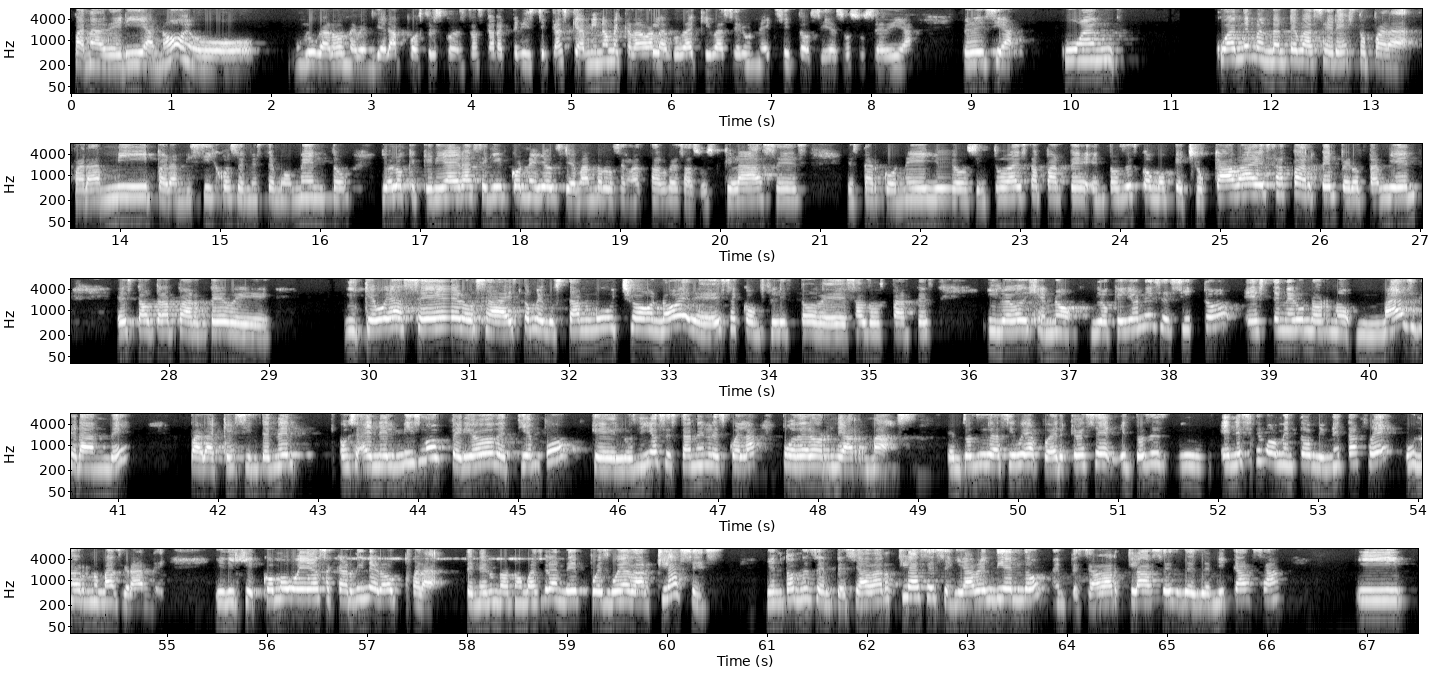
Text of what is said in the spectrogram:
panadería, ¿no? O un lugar donde vendiera postres con estas características, que a mí no me quedaba la duda que iba a ser un éxito si eso sucedía. Pero decía, ¿cuán, ¿cuán demandante va a ser esto para, para mí, para mis hijos en este momento? Yo lo que quería era seguir con ellos, llevándolos en las tardes a sus clases, estar con ellos y toda esta parte. Entonces como que chocaba esa parte, pero también esta otra parte de, ¿y qué voy a hacer? O sea, esto me gusta mucho, ¿no? De ese conflicto de esas dos partes. Y luego dije, no, lo que yo necesito es tener un horno más grande para que sin tener, o sea, en el mismo periodo de tiempo que los niños están en la escuela, poder hornear más. Entonces así voy a poder crecer. Entonces, mm, en ese momento mi meta fue un horno más grande. Y dije, ¿cómo voy a sacar dinero para tener un horno más grande? Pues voy a dar clases. Y entonces empecé a dar clases, seguía vendiendo, empecé a dar clases desde mi casa y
